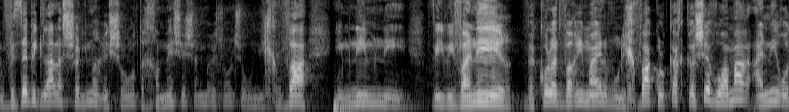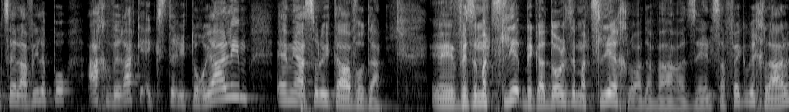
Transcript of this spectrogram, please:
וזה בגלל השנים הראשונות, החמש-שש שנים הראשונות שהוא נכווה עם נימני ועם איווניר וכל הדברים האלה, והוא נכווה כל כך קשה, והוא אמר, אני רוצה להביא לפה אך ורק אקס-טריטוריאלים, הם יעשו לי את העבודה. אה, וזה מצליח, בגדול זה מצליח לו הדבר הזה, אין ספק בכלל.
